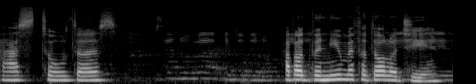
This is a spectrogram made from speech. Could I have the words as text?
has told us about the new methodology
